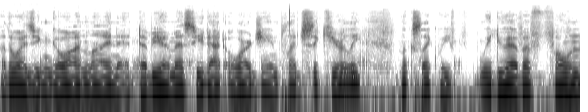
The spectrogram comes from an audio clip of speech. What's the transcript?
Otherwise, you can go online at wmse.org and pledge securely. Looks like we we do have a phone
